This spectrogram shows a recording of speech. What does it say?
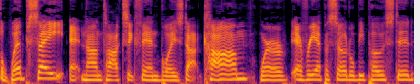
a website at nontoxicfanboys.com where every episode will be posted.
